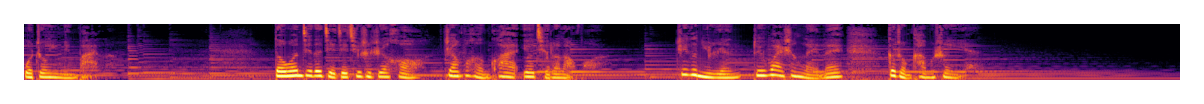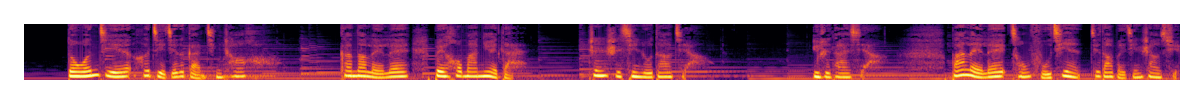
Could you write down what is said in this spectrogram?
我终于明白董文杰的姐姐去世之后，丈夫很快又娶了老婆。这个女人对外甥蕾蕾各种看不顺眼。董文杰和姐姐的感情超好，看到蕾蕾被后妈虐待，真是心如刀绞。于是他想，把蕾蕾从福建接到北京上学。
